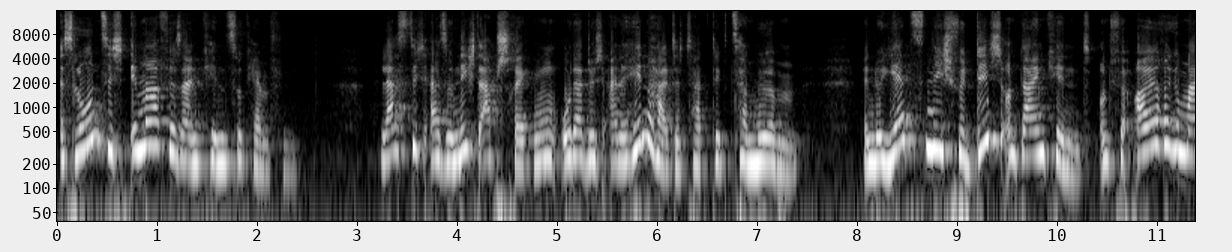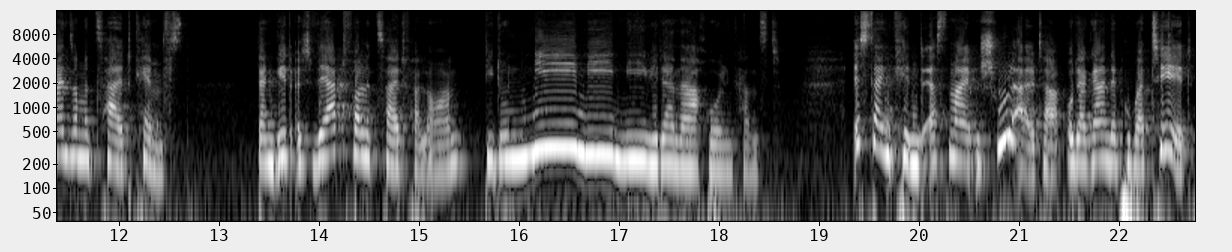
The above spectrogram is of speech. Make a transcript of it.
Es lohnt sich immer für sein Kind zu kämpfen. Lass dich also nicht abschrecken oder durch eine Hinhaltetaktik zermürben. Wenn du jetzt nicht für dich und dein Kind und für eure gemeinsame Zeit kämpfst, dann geht euch wertvolle Zeit verloren, die du nie, nie, nie wieder nachholen kannst. Ist dein Kind erstmal im Schulalter oder gar in der Pubertät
